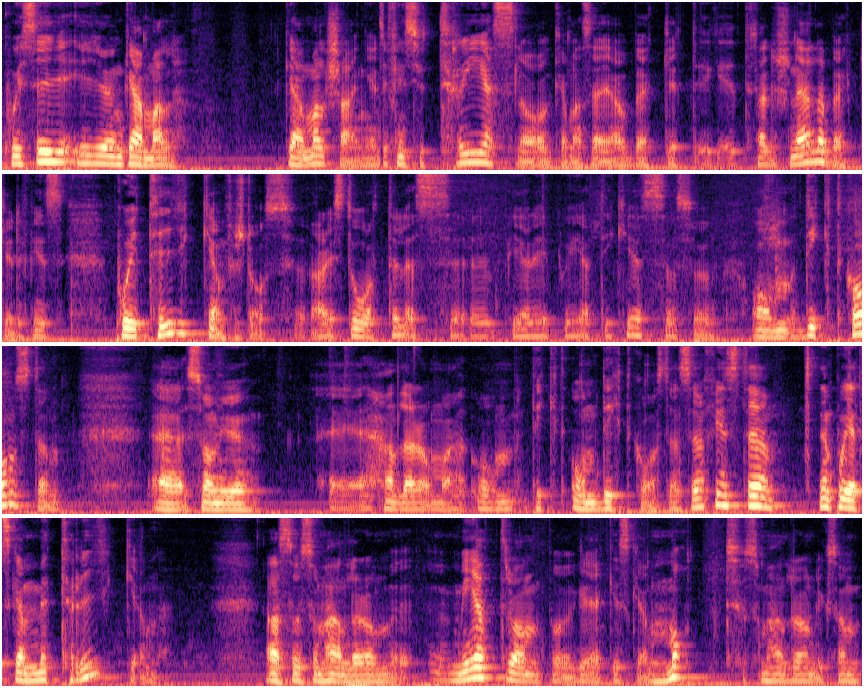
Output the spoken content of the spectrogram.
poesi är ju en gammal, gammal genre. Det finns ju tre slag kan man säga av böcker, traditionella böcker. Det finns poetiken förstås, Aristoteles, eh, Peri Poetikes, alltså om diktkonsten. Eh, som ju eh, handlar om, om, dikt, om diktkonsten. Sen finns det den poetiska metriken Alltså som handlar om eh, metron på grekiska, mått, som handlar om liksom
